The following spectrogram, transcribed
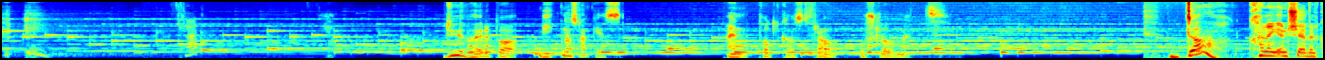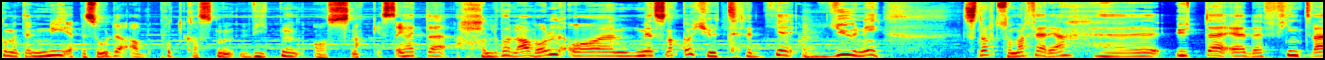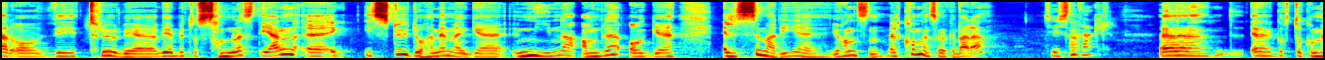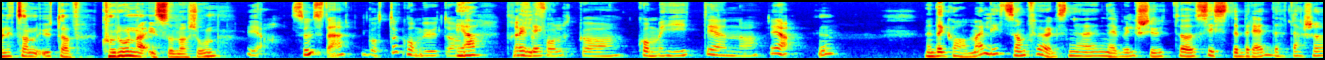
Klar? Du hører på Viten og snakkes, en podkast fra Oslo Mett. Da kan jeg ønske velkommen til en ny episode av podkasten Viten og snakkes. Jeg heter Halvard Lavoll, og vi snakker 23. juni. Snart sommerferie. Eh, ute er det fint vær, og vi tror vi er, vi er begynt å samles igjen. Eh, jeg, I studio har jeg med meg eh, Nina Amble og Else Marie Johansen. Velkommen skal dere være. Tusen takk. Eh, er det godt å komme litt sånn ut av koronaisolasjon? Ja, syns det. Godt å komme ut og Ja, treffe veldig. folk og komme hit igjen og Ja. Men det ga meg litt sånn følelsen av Neville Shoot og siste bredd. Det er så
